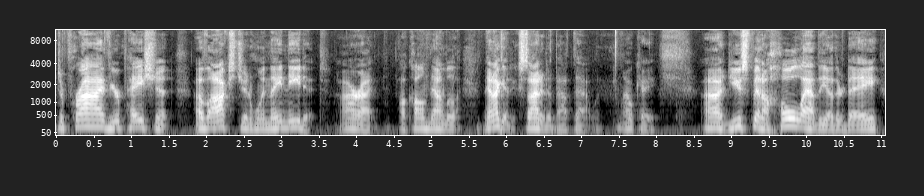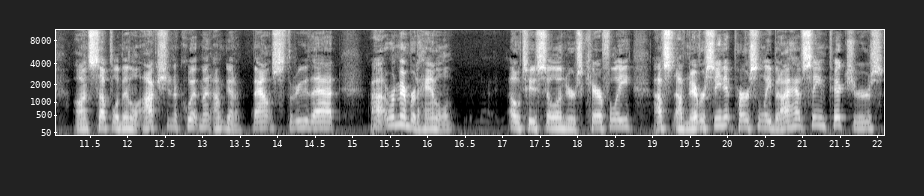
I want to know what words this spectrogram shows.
deprive your patient of oxygen when they need it. All right. I'll calm down a little. Man, I get excited about that one. Okay. Uh, you spent a whole lab the other day on supplemental oxygen equipment. I'm going to bounce through that. Uh, remember to handle O2 cylinders carefully. I've, I've never seen it personally, but I have seen pictures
